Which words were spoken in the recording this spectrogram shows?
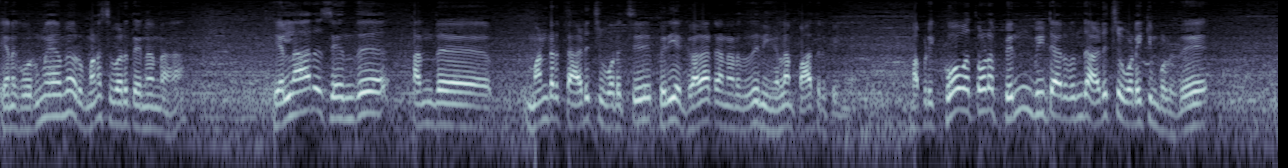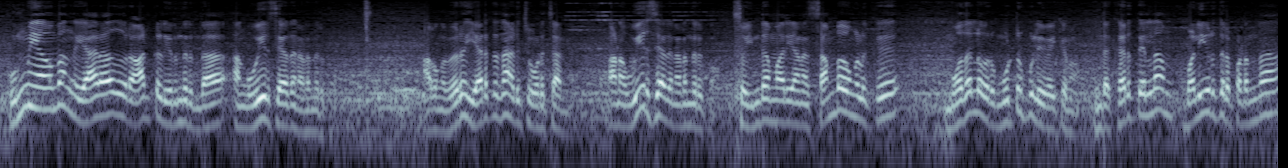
எனக்கு உண்மையாகவே ஒரு மனசு வருத்தம் என்னென்னா எல்லாரும் சேர்ந்து அந்த மன்றத்தை அடித்து உடைச்சி பெரிய கலாட்டா நடந்தது நீங்கள்லாம் பார்த்துருப்பீங்க. அப்படி கோவத்தோட பெண் வீட்டார் வந்து அடித்து உடைக்கும் பொழுது உண்மையாகவும் அங்க யாராவது ஒரு ஆட்கள் இருந்திருந்தா அங்க உயிர் சேதம் நடந்திருக்கும். அவங்க வெறும் இடத்த தான் அடிச்சு உடைச்சாங்க. ஆனா உயிர் சேதம் நடந்திருக்கும். ஸோ இந்த மாதிரியான சம்பவங்களுக்கு முதல்ல ஒரு முற்றுப்புள்ளி வைக்கணும். இந்த கருத்தெல்லாம் வலியுறுத்துற படம் தான்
